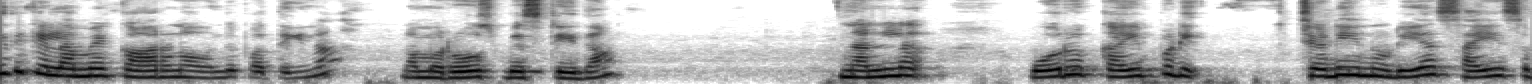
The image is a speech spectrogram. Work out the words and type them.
இதுக்கு எல்லாமே காரணம் வந்து பார்த்திங்கன்னா நம்ம ரோஸ் பெஸ்டி தான். நல்ல ஒரு கைப்பிடி செடியினுடைய சைஸை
